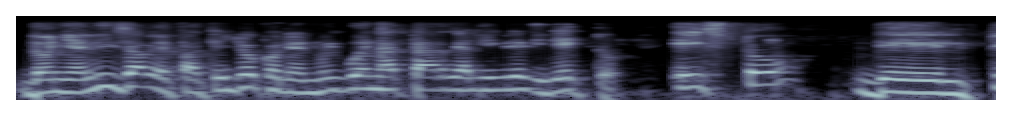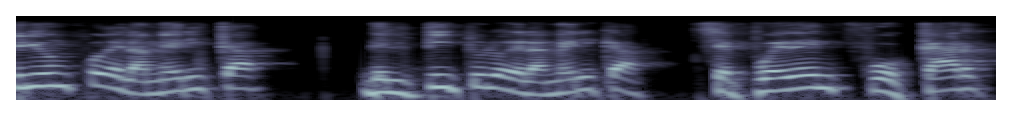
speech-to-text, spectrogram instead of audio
Doña Elizabeth Patillo con el muy buena tarde a libre directo. Esto del triunfo del América, del título del América, se puede enfocar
